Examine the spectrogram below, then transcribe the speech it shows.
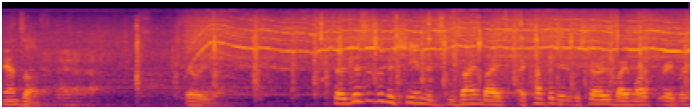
Hands off. There we go. So this is a machine that's designed by a company that was started by Marc Raibert,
